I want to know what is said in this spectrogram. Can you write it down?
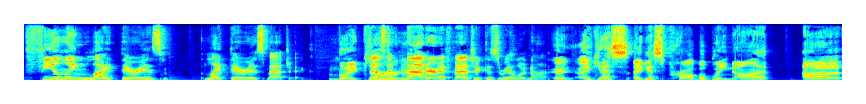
feeling like there is like there is magic like does you're- it matter if magic is real or not I- I guess I guess probably not. Uh,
